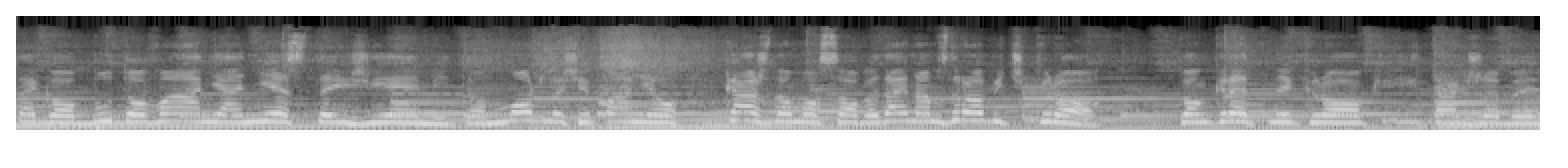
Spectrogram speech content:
tego budowania nie z tej ziemi, to modlę się, Panie, o każdą osobę. Daj nam zrobić krok, konkretny krok i tak, żeby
